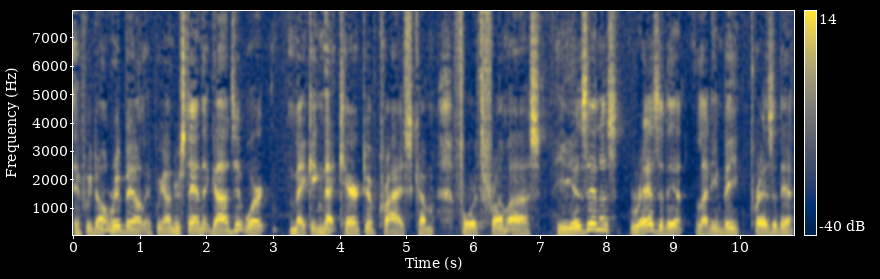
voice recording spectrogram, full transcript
if we don't rebel, if we understand that God's at work making that character of Christ come forth from us. He is in us, resident. Let him be president.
